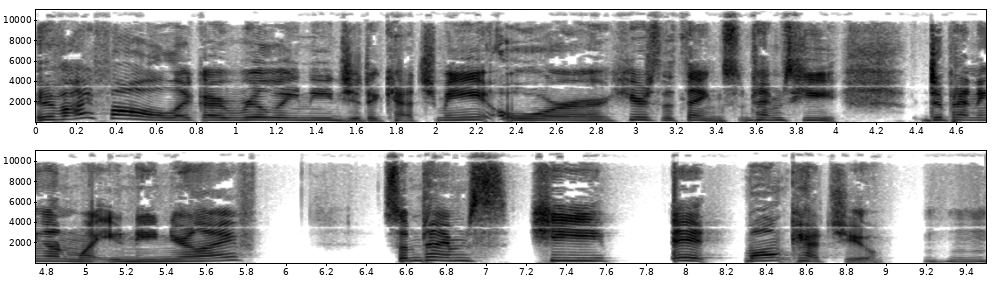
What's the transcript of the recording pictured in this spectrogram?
if I fall, like I really need you to catch me. Or here's the thing. Sometimes he, depending on what you need in your life, sometimes he, it won't catch you. Mm-hmm.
